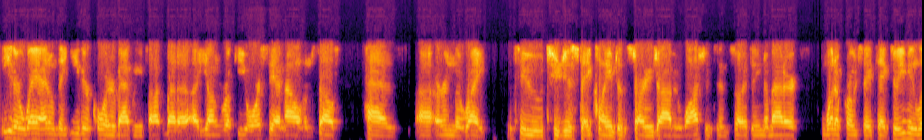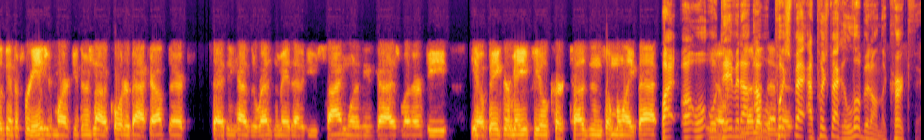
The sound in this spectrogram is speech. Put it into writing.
either way, I don't think either quarterback, when you talk about a, a young rookie or Sam Howell himself, has uh, earned the right to to just stake claim to the starting job in Washington. So I think no matter what approach they take to even looking at the free agent market, there's not a quarterback out there that I think has a resume that if you sign one of these guys, whether it be you know Baker Mayfield, Kirk Cousins, someone like that. Well, well, well know, David, I, I will push back. I push back a little bit on the Kirk thing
